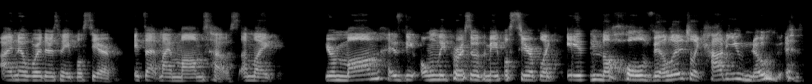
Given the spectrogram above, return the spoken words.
I know where there's maple syrup. It's at my mom's house. I'm like, your mom is the only person with maple syrup like in the whole village. Like, how do you know this?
